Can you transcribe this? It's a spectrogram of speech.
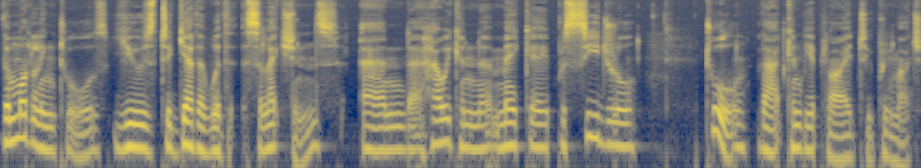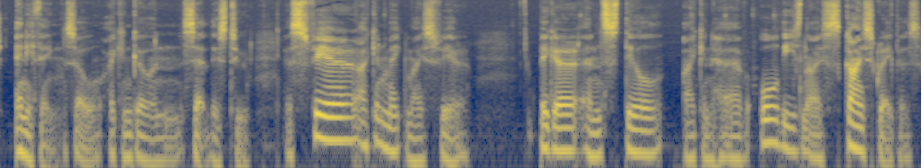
the modeling tools used together with selections and uh, how we can uh, make a procedural tool that can be applied to pretty much anything. So I can go and set this to a sphere. I can make my sphere bigger and still I can have all these nice skyscrapers.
